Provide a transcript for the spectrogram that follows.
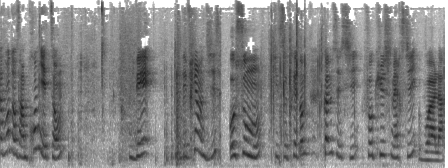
avons dans un premier temps des, des friandises au saumon qui se présentent comme ceci. Focus, merci. Voilà.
